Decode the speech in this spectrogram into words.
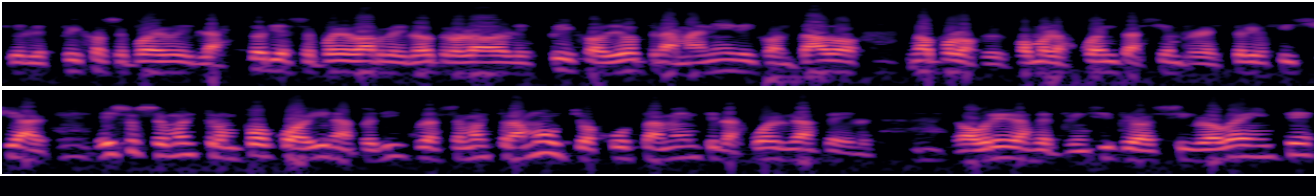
que el espejo se puede, la historia se puede ver del otro lado del espejo, de otra manera y contado no por lo que, como los cuenta siempre la historia oficial. Eso se muestra un poco ahí en la película, se muestra mucho justamente las huelgas del, obreras del principio del siglo XX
